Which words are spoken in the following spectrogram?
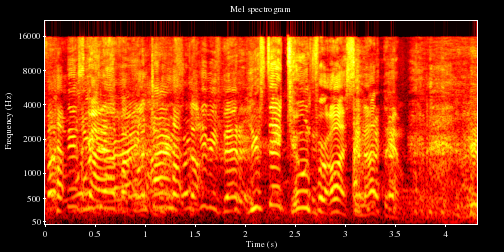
Fuck this guy, have a bunch of new stuff. Give me better. You stay tuned for us and not them. They're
